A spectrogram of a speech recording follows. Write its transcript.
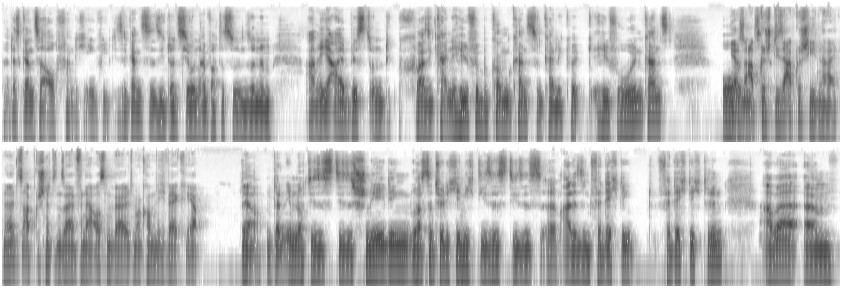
hat das Ganze auch, fand ich irgendwie. Diese ganze Situation einfach, dass du in so einem Areal bist und quasi keine Hilfe bekommen kannst und keine Hilfe holen kannst. Und ja, also abgesch diese Abgeschiedenheit, ne? Das Abgeschnittensein von der Außenwelt, man kommt nicht weg, ja. Ja, genau. und dann eben noch dieses, dieses Schneeding. Du hast natürlich hier nicht dieses, dieses, äh, alle sind verdächtig, verdächtig drin, aber ähm,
